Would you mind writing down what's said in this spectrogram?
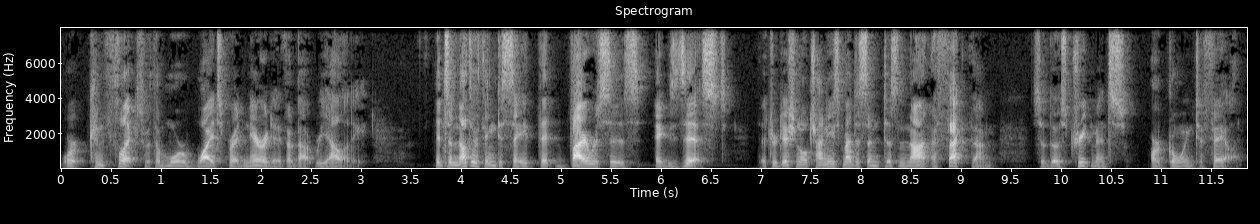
or conflicts with a more widespread narrative about reality. It's another thing to say that viruses exist the traditional Chinese medicine does not affect them, so those treatments are going to fail.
